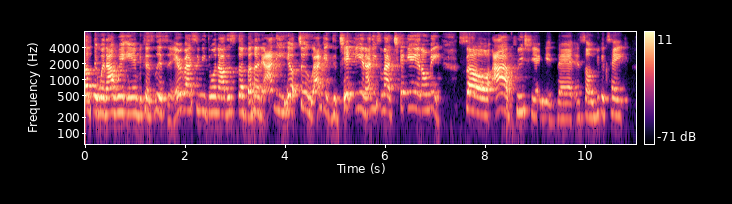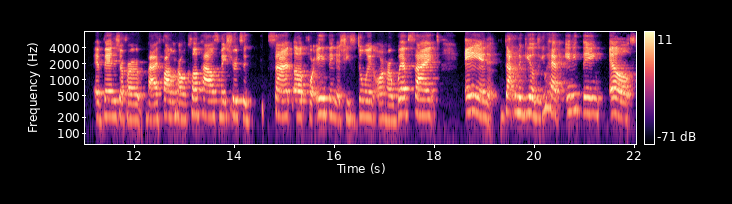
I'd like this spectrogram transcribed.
loved it when I went in because listen, everybody see me doing all this stuff, but honey, I need help too. I get to check in. I need somebody to check in on me. So I appreciated that. And so you could take advantage of her by following her on Clubhouse. Make sure to sign up for anything that she's doing on her website. And Dr. McGill, do you have anything else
